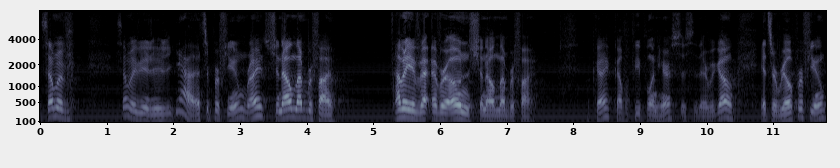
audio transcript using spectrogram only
Some of some of you yeah, it's a perfume, right? Chanel number five. How many of you have ever owned Chanel number five? Okay, a couple people in here. So, so there we go. It's a real perfume.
